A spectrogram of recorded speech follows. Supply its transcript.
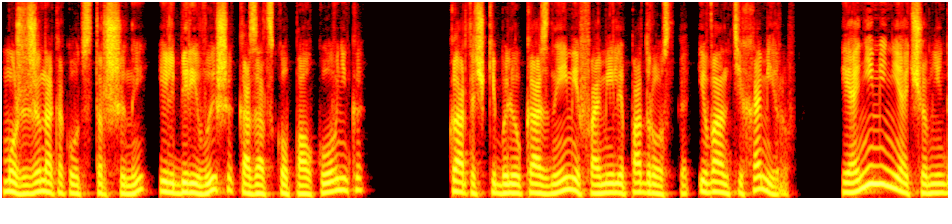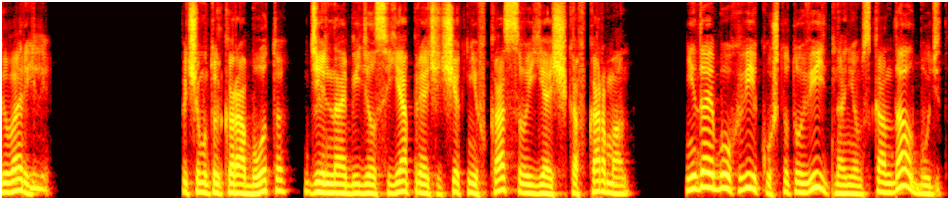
Может, жена какого-то старшины? Или бери выше, казацкого полковника? В карточке были указаны имя фамилия подростка, Иван Тихомиров. И они мне ни о чем не говорили. Почему только работа? Дельно обиделся я, пряча чек не в кассовый ящик, а в карман. Не дай бог Вику что-то увидеть на нем, скандал будет.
